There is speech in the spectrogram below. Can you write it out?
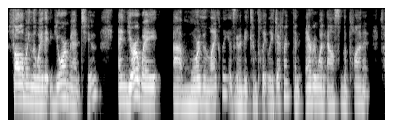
following the way that you're meant to. And your way, uh, more than likely, is going to be completely different than everyone else on the planet. So,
